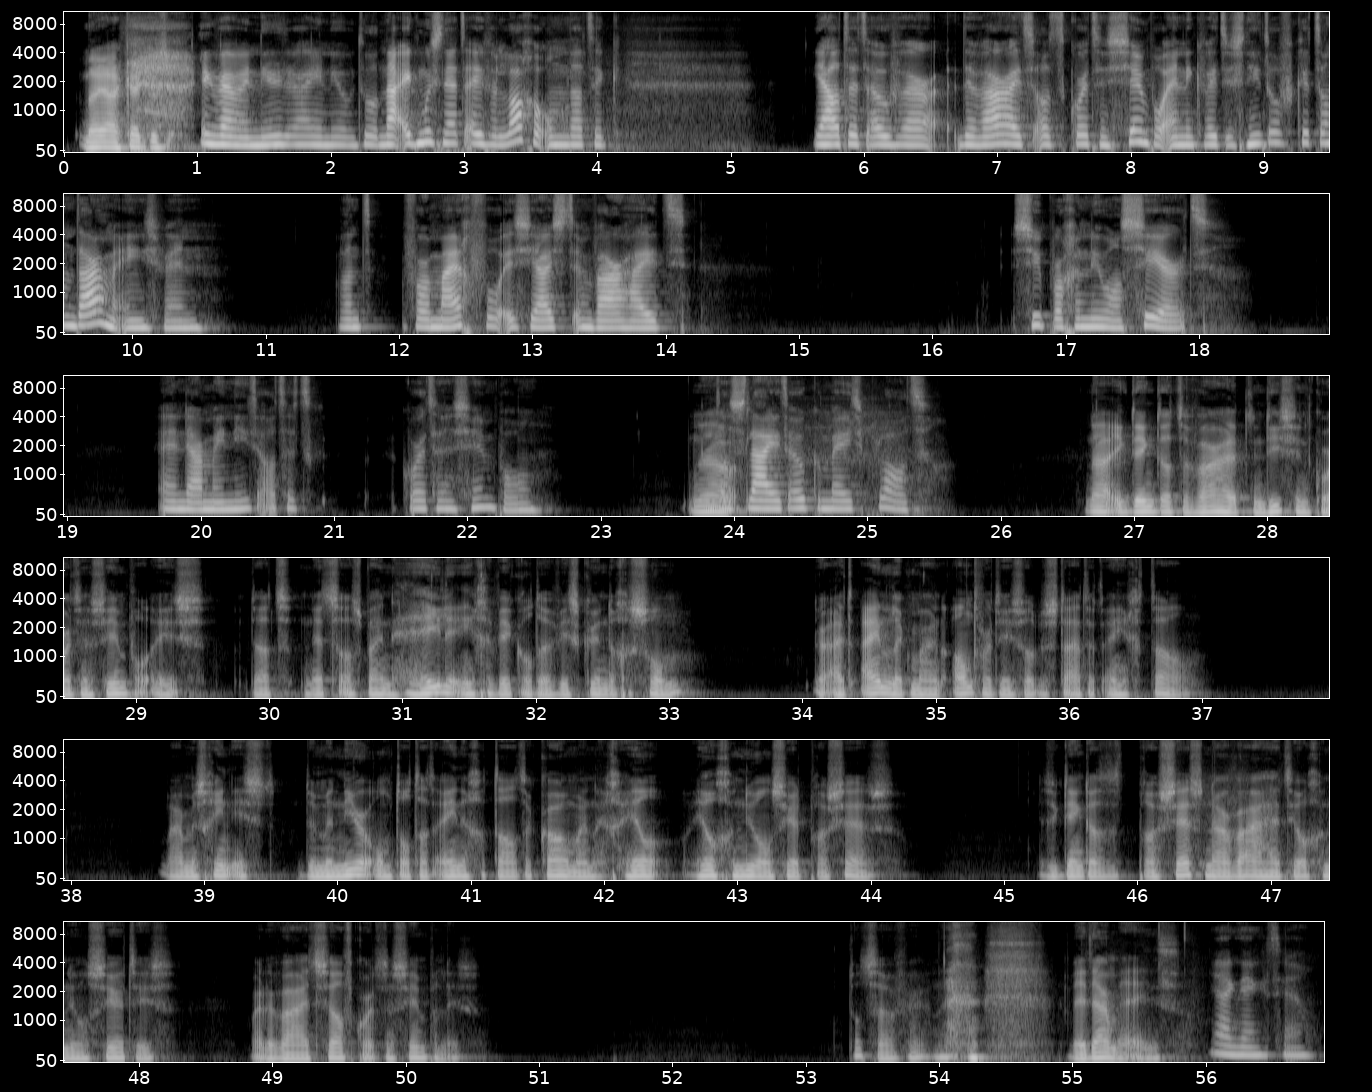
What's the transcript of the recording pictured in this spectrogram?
nou ja, kijk dus... Ik ben benieuwd waar je nu op bedoelt. Nou, ik moest net even lachen, omdat ik je had het over de waarheid is altijd kort en simpel. En ik weet dus niet of ik het dan daarmee eens ben. Want voor mijn gevoel is juist een waarheid super genuanceerd. En daarmee niet altijd kort en simpel. Nou, dan sla je het ook een beetje plat. Nou, ik denk dat de waarheid in die zin kort en simpel is. Dat net zoals bij een hele ingewikkelde wiskundige som er uiteindelijk maar een antwoord is wat bestaat uit één getal. Maar misschien is de manier om tot dat ene getal te komen een heel, heel genuanceerd proces. Dus ik denk dat het proces naar waarheid heel genuanceerd is, maar de waarheid zelf kort en simpel is. Tot zover. ben je daarmee eens? Ja, ik denk het wel.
